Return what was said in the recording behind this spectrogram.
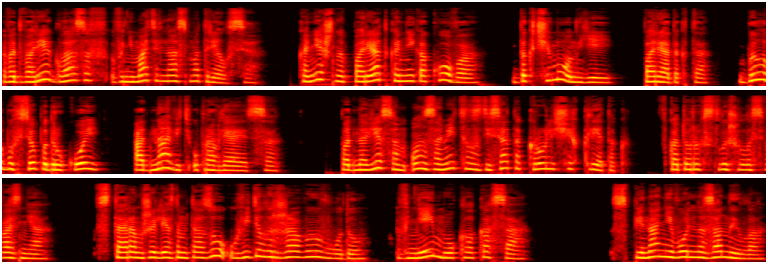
Во дворе Глазов внимательно осмотрелся. Конечно, порядка никакого. Да к чему он ей? Порядок-то. Было бы все под рукой. Одна ведь управляется. Под навесом он заметил с десяток кроличьих клеток, в которых слышалась возня. В старом железном тазу увидел ржавую воду. В ней мокла коса. Спина невольно заныла.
